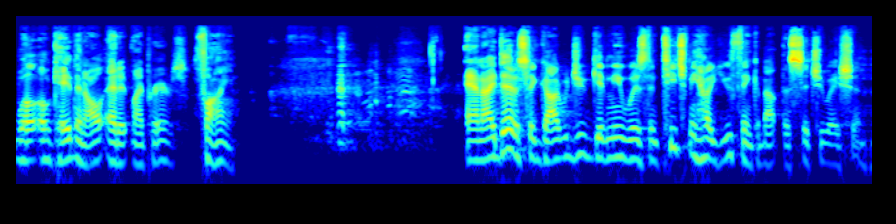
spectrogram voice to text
well, okay, then I'll edit my prayers. Fine. and I did. I said, God, would you give me wisdom? Teach me how you think about this situation.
